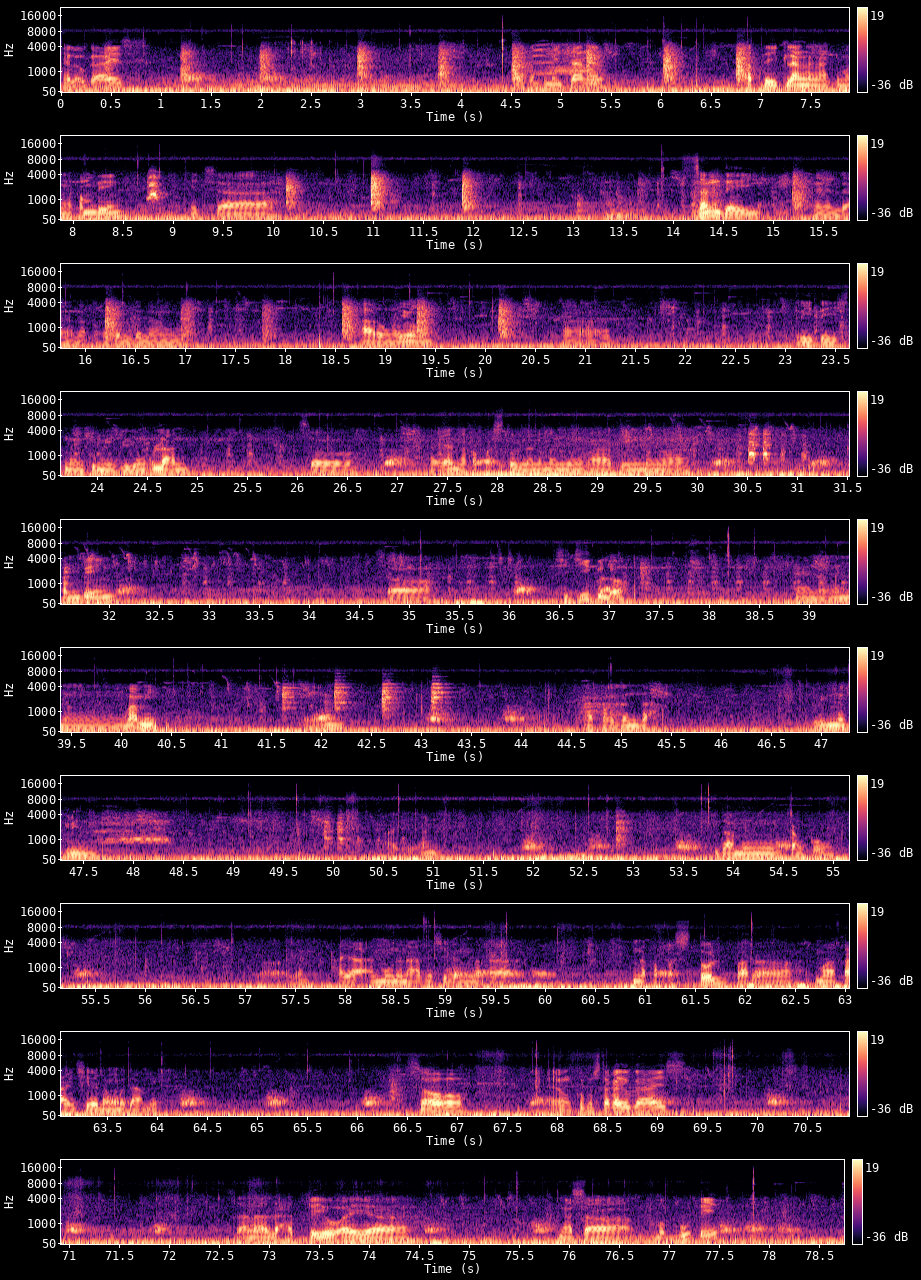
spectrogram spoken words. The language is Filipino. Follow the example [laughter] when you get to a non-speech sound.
Hello guys. Welcome to my channel. Update lang ng aking mga kambing. It's uh, Sunday And uh, napakaganda ng araw ngayon. Uh, 3 days nang tumigil yung ulan. So ayan nakapastol na naman yung ating mga kambing. So si Gigolo and ang kanyang mami. Ayan. Napakaganda. Green na green. Ayan. Daming kangkong hayaan muna natin silang naka nakapastol para makakain sila ng madami. So ayun, kumusta kayo guys? Sana lahat kayo ay uh, nasa mabuti.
